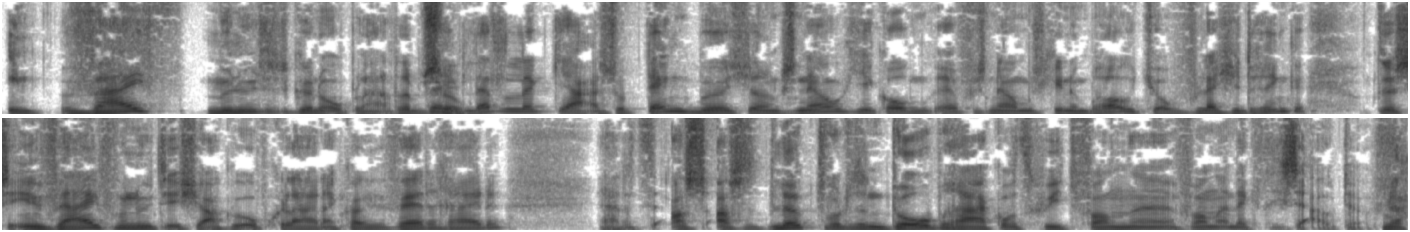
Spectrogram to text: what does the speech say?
in vijf minuten te kunnen opladen. Dat betekent Zo. letterlijk ja, een soort tankbeurtje langs snel. Je koopt nog even snel misschien een broodje of een flesje drinken. Tussen in vijf minuten is je accu opgeladen en kan je verder rijden. Ja, dat, als, als het lukt, wordt het een doorbraak op het gebied van, uh, van elektrische auto's. Ja,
